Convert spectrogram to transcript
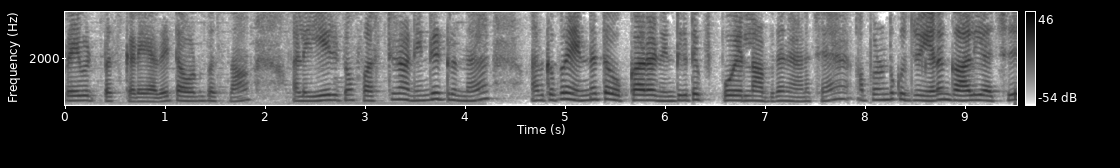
ப்ரைவேட் பஸ் கிடையாது. டவுன் பஸ் தான். அதில் ஏறிட்டோம். ஃபஸ்ட்டு நான் நின்றுட்டு இருந்தேன். அதுக்கப்புறம் என்னத்தை உட்கார நின்றுக்கிட்டே போயிடலாம் அப்படி தான் நினச்சேன். அப்புறம் வந்து கொஞ்சம் இடம் காலியாச்சு.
